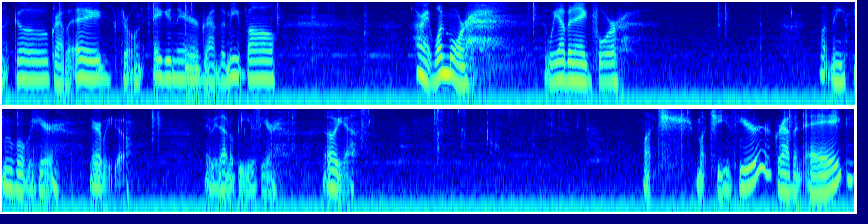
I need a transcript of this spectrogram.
Let go, grab an egg, throw an egg in there, grab the meatball. Alright, one more. We have an egg for. Let me move over here. There we go. Maybe that'll be easier. Oh yeah. Much, much easier. Grab an egg.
